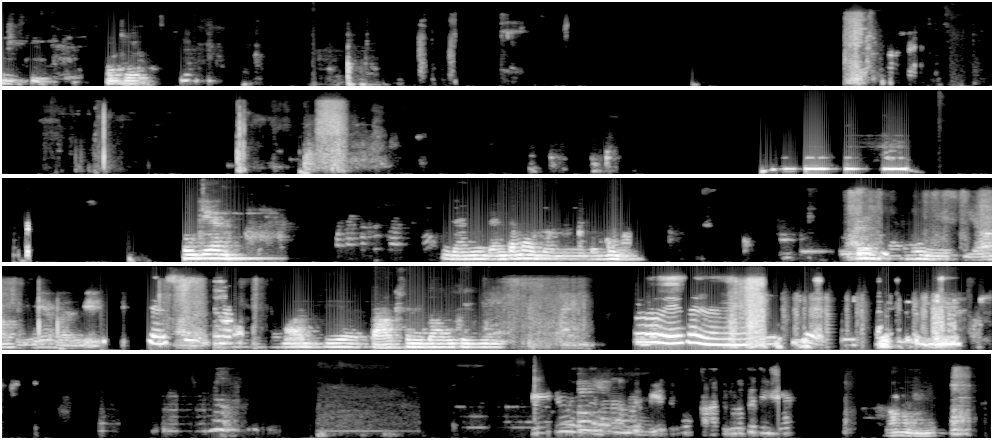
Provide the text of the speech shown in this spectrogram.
Mm-hmm. Thank you. Mungkin. Dan dan kamu belum belum මාධ්‍ය තාක්ෂණ භාවිතයේ ඔව් ඒකල්ල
